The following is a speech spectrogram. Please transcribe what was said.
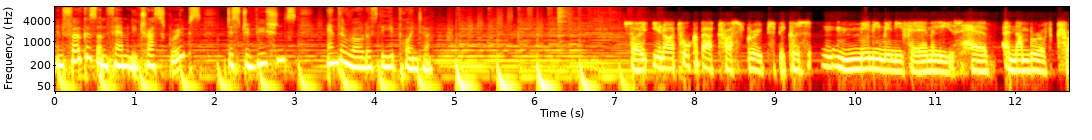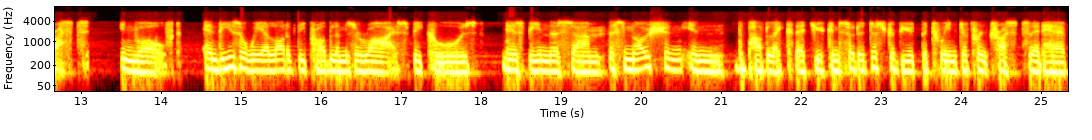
and focus on family trust groups, distributions, and the role of the appointer. So, you know, I talk about trust groups because many, many families have a number of trusts involved. And these are where a lot of the problems arise because there's been this um, this notion in the public that you can sort of distribute between different trusts that have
